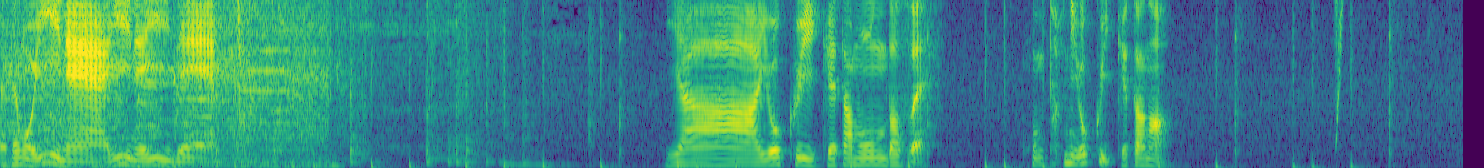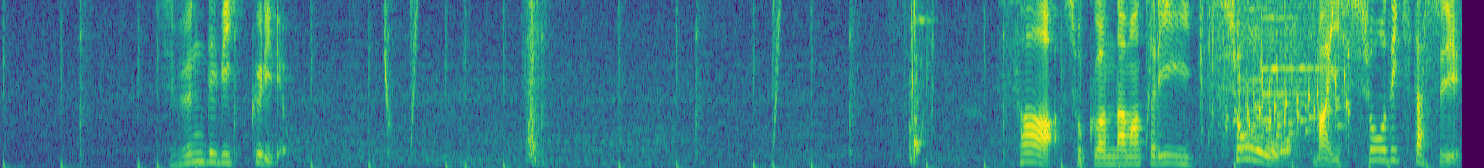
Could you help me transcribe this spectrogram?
やでもいいね。いいねいいね。いやよくいけたもんだぜ。本当によくいけたな。自分でびっくりだよ。さあ食安玉祭り1勝。まあ1勝できたし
